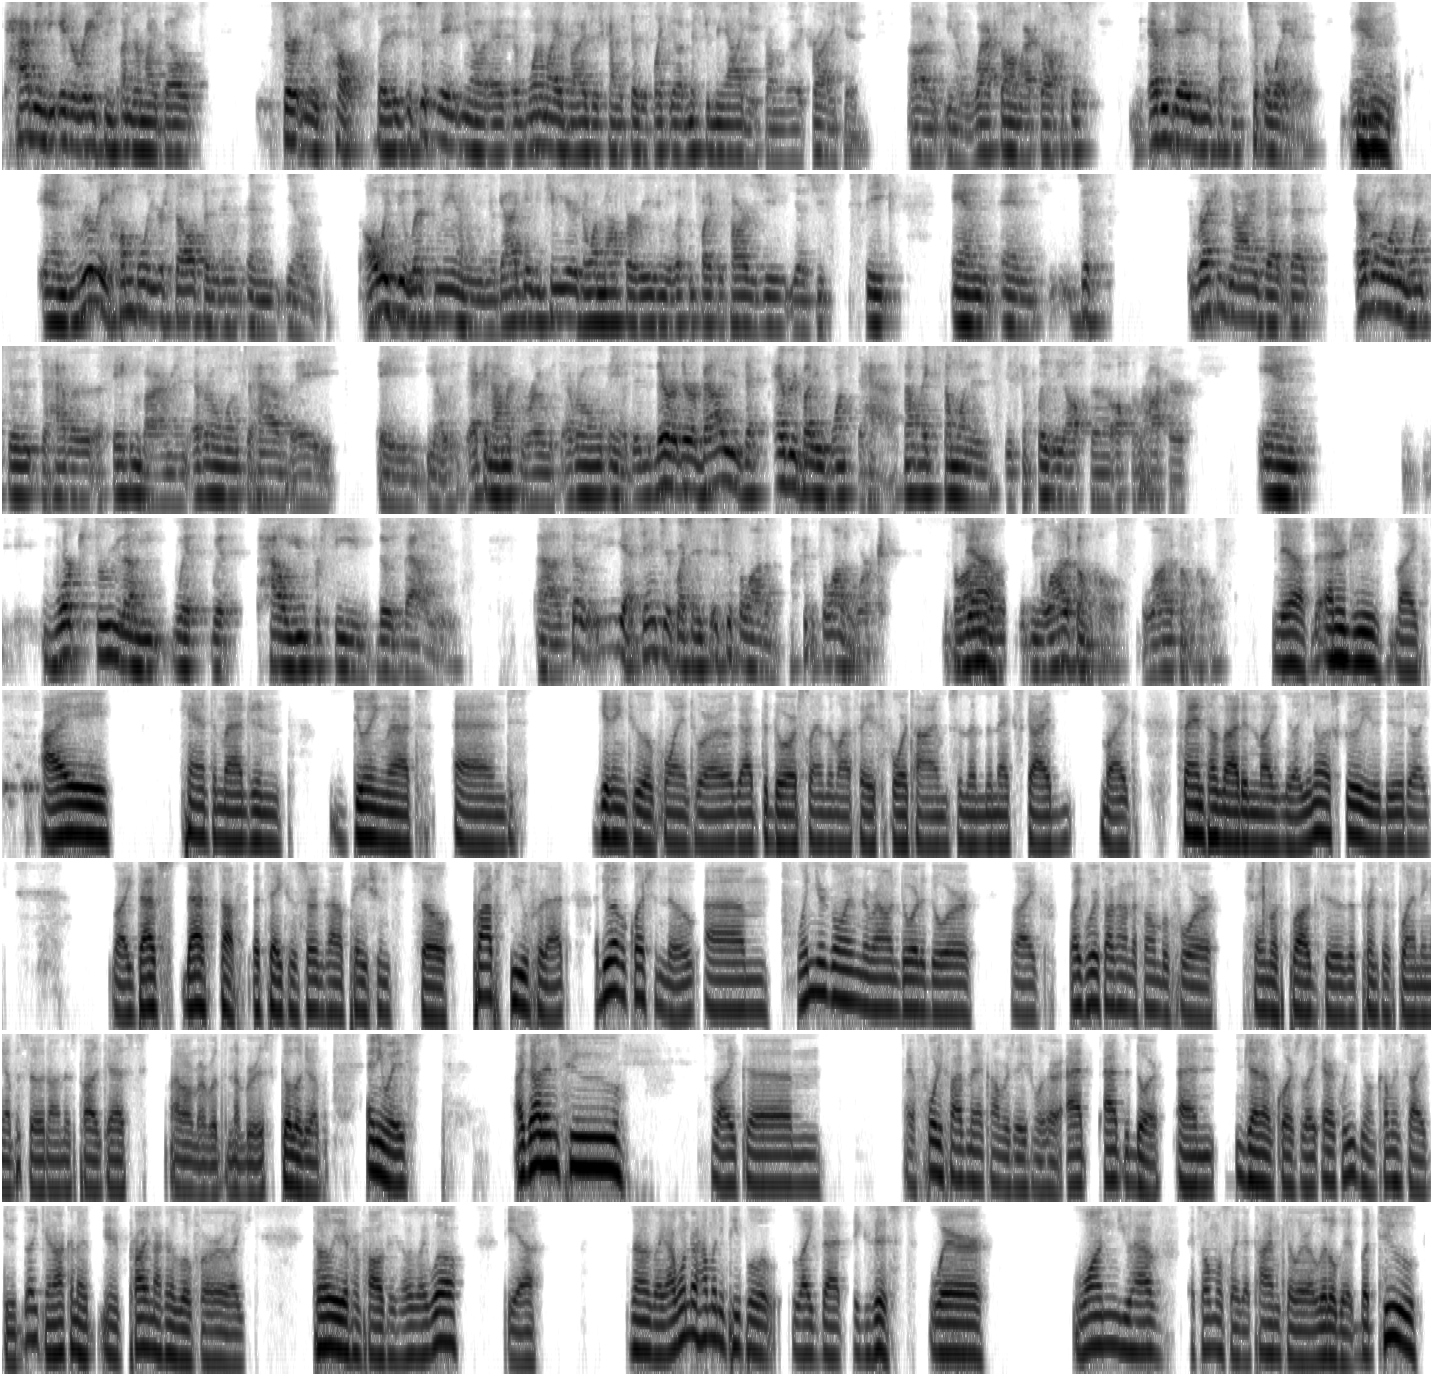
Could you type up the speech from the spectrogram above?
having the iterations under my belt certainly helps, but it, it's just a, you know, a, a, one of my advisors kind of said it's like uh, Mr. Miyagi from the Karate Kid. Uh, you know, wax on, wax off. It's just every day you just have to chip away at it and mm-hmm. and really humble yourself and, and and you know always be listening. I mean, you know, God gave you two ears and one mouth for a reason. You listen twice as hard as you as you speak, and and just recognize that that everyone wants to, to have a, a safe environment. Everyone wants to have a, a you know economic growth. Everyone you know there are there are values that everybody wants to have. It's not like someone is is completely off the off the rocker, and work through them with with how you perceive those values. Uh, so yeah, to answer your question, it's, it's just a lot of it's a lot of work. It's a lot yeah. of and a lot of phone calls. A lot of phone calls. Yeah, the energy. Like I can't imagine doing that and getting to a point where I got the door slammed in my face four times, and then the next guy like saying something I didn't like, and be like, you know, screw you, dude. Like, like that's that's tough. That takes a certain kind of patience. So props to you for that. I do have a question though. Um, when you're going around door to door, like like we were talking on the phone before, shameless plug to the Princess Blanding episode on this podcast. I don't remember what the number is. Go look it up. Anyways, I got into like um a 45 minute conversation with her at at the door and Jenna of course was like Eric what are you doing come inside dude like you're not gonna you're probably not gonna vote for her like totally different politics I was like well yeah then I was like I wonder how many people like that exist where one you have it's almost like a time killer a little bit but two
